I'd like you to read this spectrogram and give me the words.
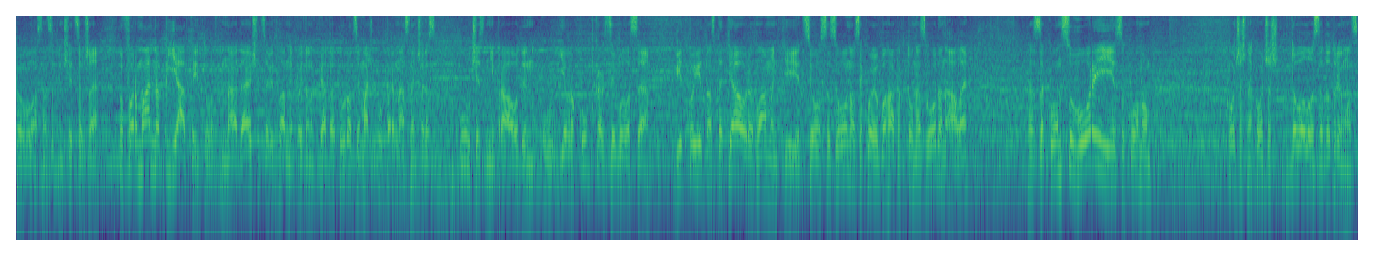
власне закінчиться вже ну формально п'ятий тур. Нагадаю, що це відкладний поєдинок п'ятого туру. Цей матч був перенесений через участь Дніпра 1 у Єврокубках. З'явилася відповідна стаття у регламенті цього сезону, з якою багато хто не згоден, але закон суворий і законом Хочеш, не хочеш, довелося дотримуватися.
